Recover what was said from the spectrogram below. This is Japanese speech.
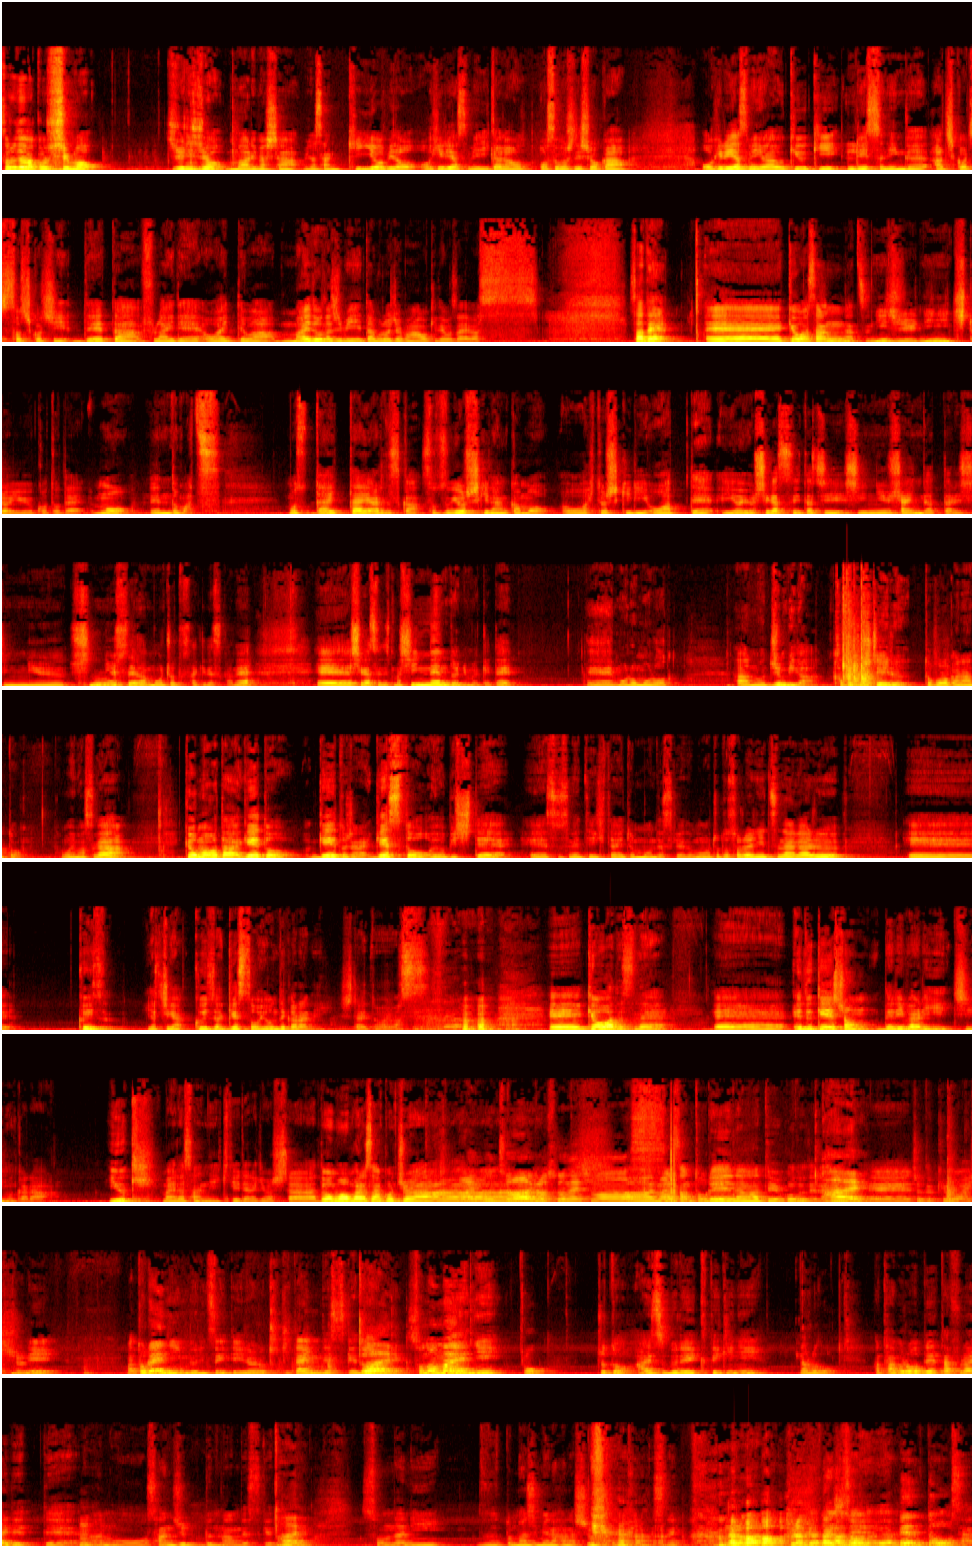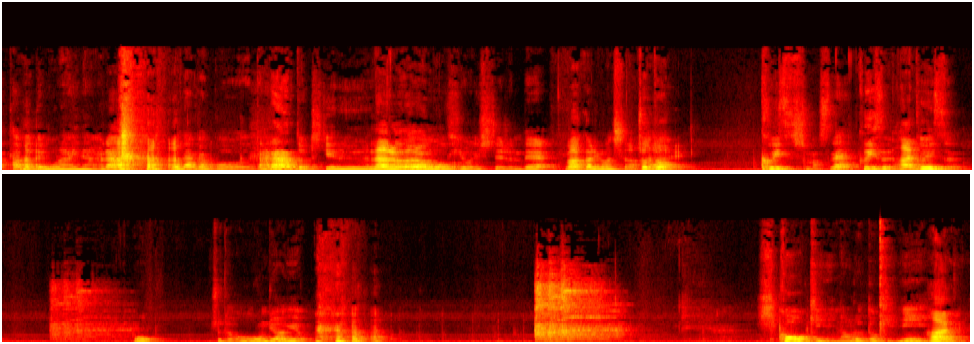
それでは今週も12時を回りました。皆さん金曜日のお昼休みいかがお過ごしでしょうか？お昼休みはウキウキリスニング。あちこちそちこちデータフライデー。お相手は毎度おなじみタブロージャパン青木でございます。さて、えー、今日は3月22日ということでもう年度末。もう大体あれですか？卒業式なんかもひとしきり終わっていよいよ4月1日新入社員だったり新入新入生はもうちょっと先ですかね、えー、4月です、まあ、新年度に向けて、えー、もろもろあの準備が加速しているところかなと思いますが今日もまたゲートゲートじゃないゲストをお呼びして、えー、進めていきたいと思うんですけれどもちょっとそれにつながる、えー、クイズいや違うクイズはゲストを呼んでからにしたいと思います。えー、今日はですね、えー、エデュケーションデリバリーチームから、ゆうき前田さんに来ていただきました。どうも、前田さん、こんにちは。はい、こんにちは。よろしくお願いします。前田さん、トレーナーということでね、はい、えー、ちょっと今日は一緒に、まあ、トレーニングについていろいろ聞きたいんですけど、はい、その前に、ちょっとアイスブレイク的に、なるほど。タブローデータフライデーって、うん、あの30分なんですけど、はい、そんなにずっと真面目な話をしてないんですね。なるほど。フランクな感じで。弁当をさ食べてもらいながら、はい、なんかこうだらっと聞けるのを目標にしてるんでわかりました。ちょっと、はい、クイズしますね。クイズ。はい。クイズ。お。ちょっと音量上げよう。飛行機に乗るときに、はい。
